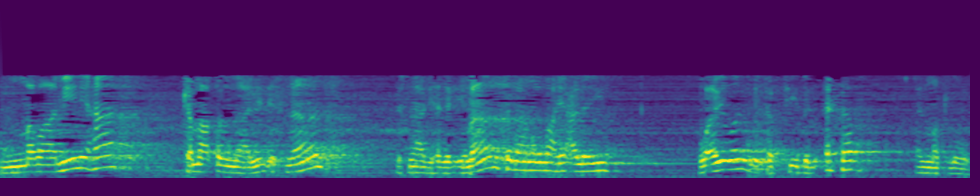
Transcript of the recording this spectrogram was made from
مضامينها كما قلنا للإسناد إسناد هذا الإمام سلام الله عليه وأيضا لترتيب الأثر المطلوب.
